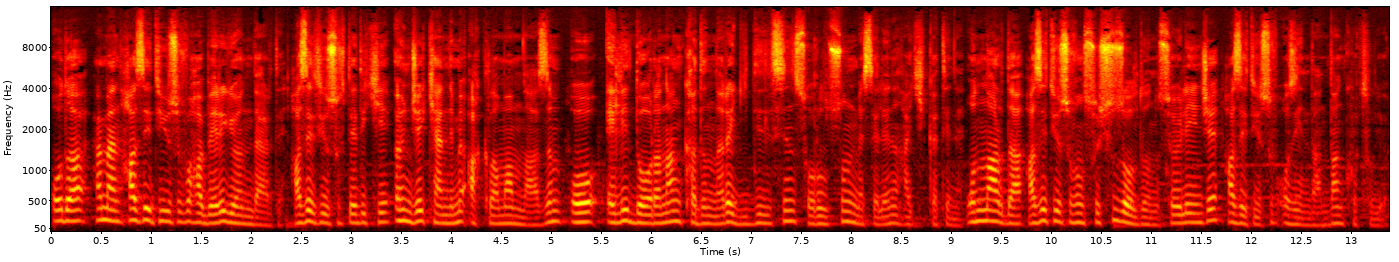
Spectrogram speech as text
O da hemen Hazreti Yusuf'a haberi gönderdi. Hazreti Yusuf dedi ki önce kendimi aklamam lazım. O eli doğranan kadınlara gidilsin sorulsun meselenin hakikatini. Onlar da Hazreti Yusuf'un suçsuz olduğunu söyleyince Hazreti Yusuf o zindandan kurtuluyor.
